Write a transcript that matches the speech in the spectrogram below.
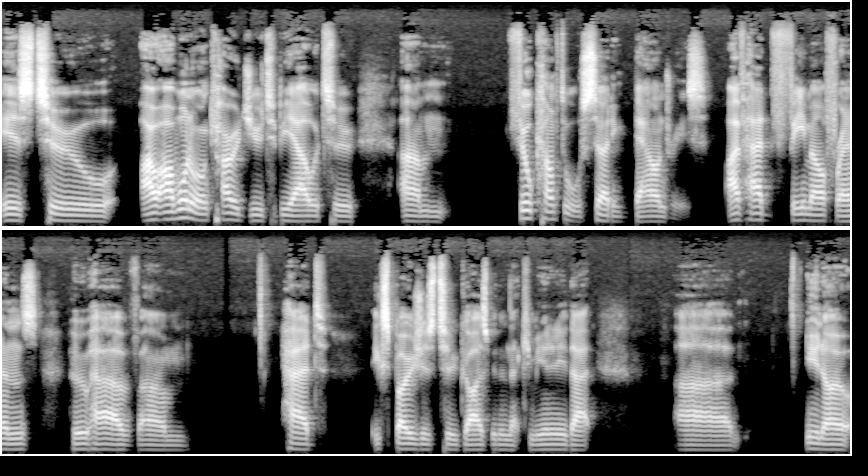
Is to I, I, want to encourage you to be able to um, feel comfortable asserting boundaries. I've had female friends who have um, had exposures to guys within that community that uh, you know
